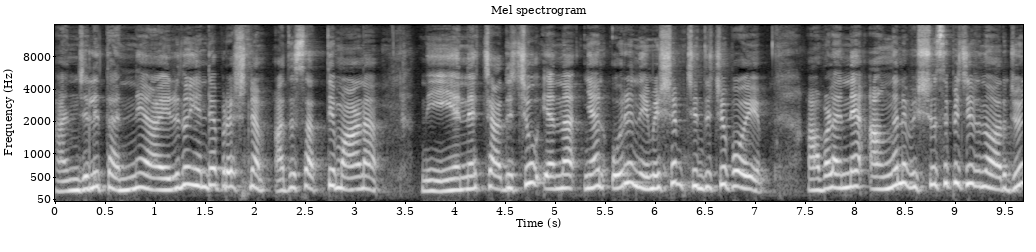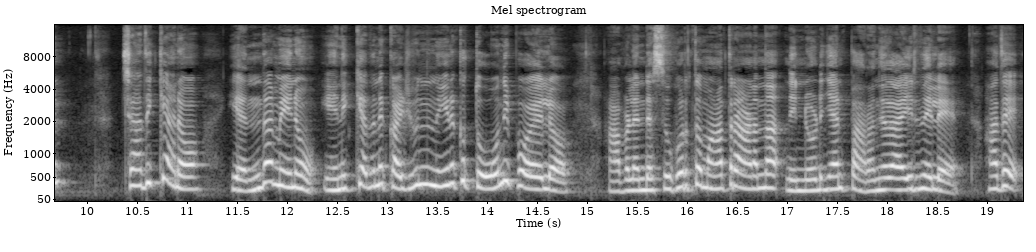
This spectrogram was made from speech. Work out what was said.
അഞ്ജലി തന്നെയായിരുന്നു എന്റെ പ്രശ്നം. അത് സത്യമാണ്. നീ എന്നെ ചതിച്ചു എന്ന് ഞാൻ ഒരു നിമിഷം ചിന്തിച്ചു പോയേ. അവൾ എന്നെ അങ്ങനെ വിശ്വസിപ്പിച്ചിരുന്നു അർജുൻ. ചതിക്കാനോ? എന്താ മീനു? എനിക്കതിന് കഴിയുമെന്ന് നിനക്ക് തോന്നിപ്പോയല്ലോ. അവൾ എന്റെ സുഹൃത്ത് മാത്രമാണെന്ന് നിന്നോട് ഞാൻ പറഞ്ഞതായിരുന്നില്ലേ? അതെ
